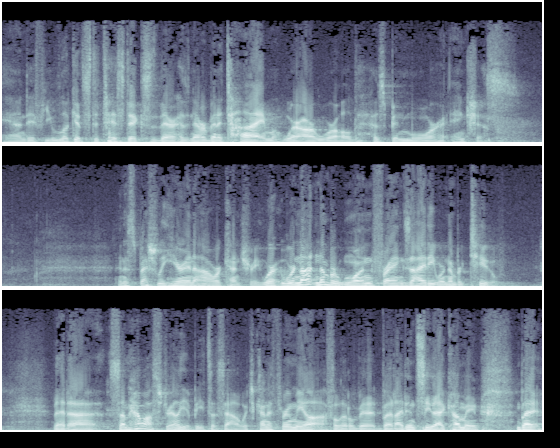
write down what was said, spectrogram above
And if you look at statistics, there has never been a time where our world has been more anxious. And especially here in our country, we're, we're not number one for anxiety, we're number two. That uh, somehow Australia beats us out, which kind of threw me off a little bit, but I didn't see that coming. But,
